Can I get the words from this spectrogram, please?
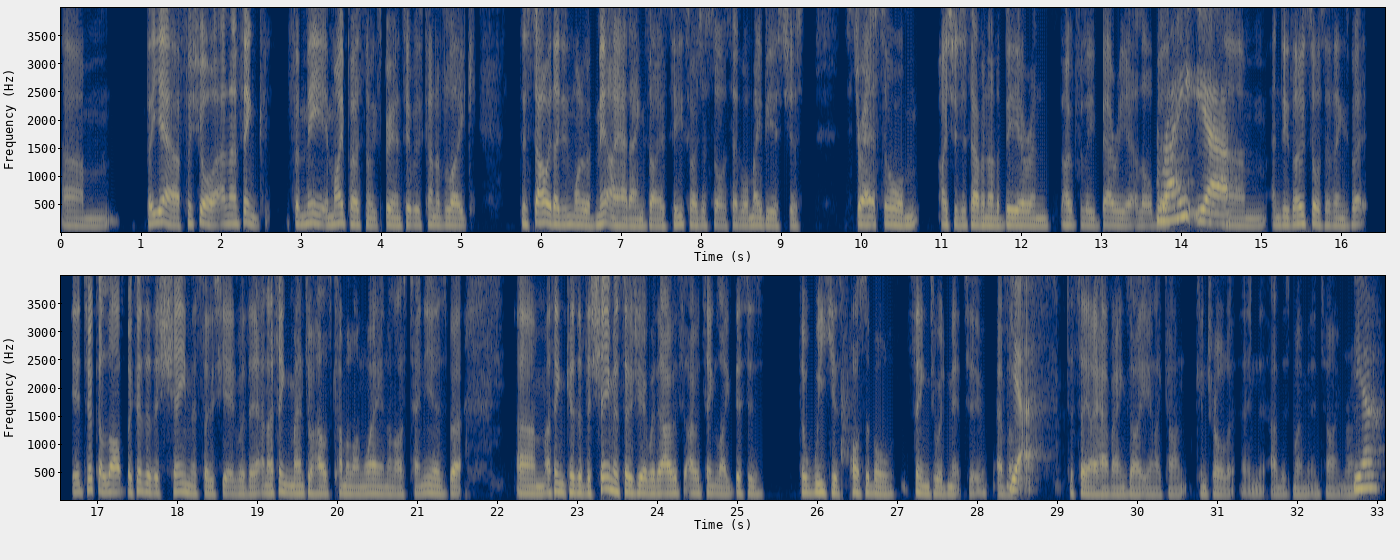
Um, but yeah for sure. And i think for me in my personal experience it was kind of like to start with i didn't want to admit i had anxiety. So i just sort of said well maybe it's just stress or i should just have another beer and hopefully bury it a little bit right? Yeah. um, and do those sorts of things. But it took a lot because of the shame associated with it. And i think mental health's come a long way in the last 10 years. But um, I think because of the shame associated with it, I would I would think like this is the weakest possible thing to admit to ever. Yes. To say I have anxiety and I can't control it in, at this moment in time, right? Yeah.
